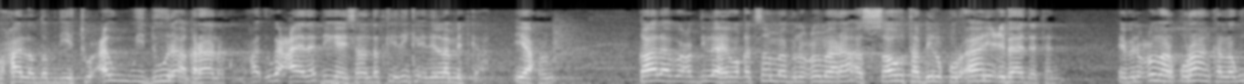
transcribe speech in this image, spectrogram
waxaa la dabdiyay tucawiduuna aqraanakum. Waxaad uga caado dhigaysaan dadka idinka idinla midka ah yaa xun. Qaala abu cabdillaahi waqad sama bnu cumara alsawta bilqur'ani cibaadatan. Ibnu cumar qur'aanka lagu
